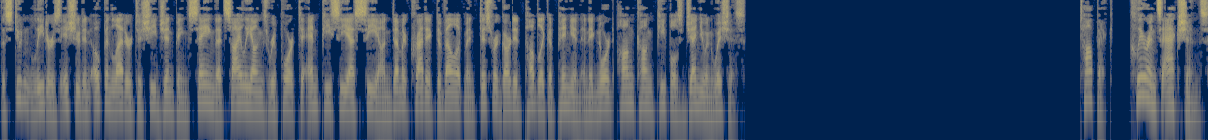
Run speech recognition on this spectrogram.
the student leaders issued an open letter to Xi Jinping saying that CY Leung's report to NPCSC on democratic development disregarded public opinion and ignored Hong Kong people's genuine wishes. Topic: Clearance actions.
